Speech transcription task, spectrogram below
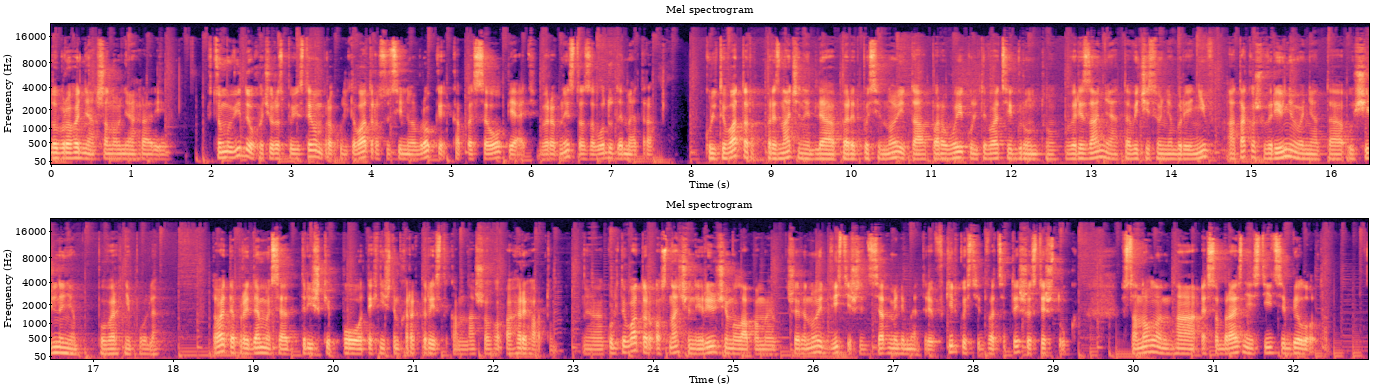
Доброго дня, шановні аграрії! В цьому відео хочу розповісти вам про культиватор суцільної обробки КПСО 5 виробництва заводу Деметра. Культиватор призначений для передпосівної та парової культивації ґрунту, вирізання та вичислення бур'янів, а також вирівнювання та ущільнення поверхні поля. Давайте пройдемося трішки по технічним характеристикам нашого агрегату. Е, Культиватор оснащений ріжучими лапами шириною 260 мм в кількості 26 штук, встановлений на S-образній стійці білота.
